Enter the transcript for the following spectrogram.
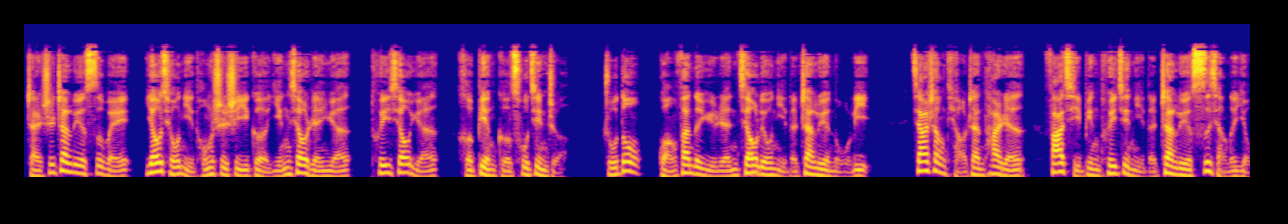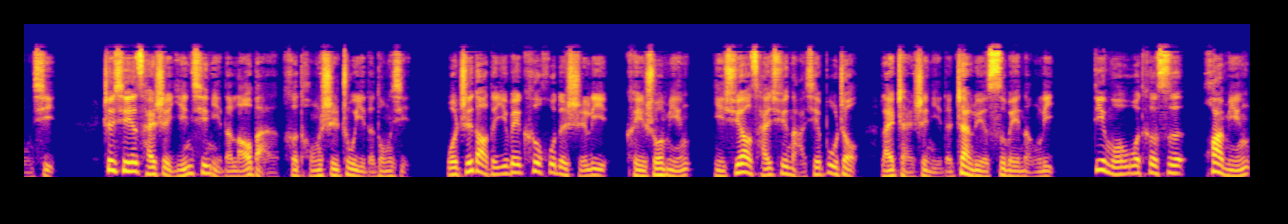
展示战略思维要求你同时是一个营销人员、推销员和变革促进者，主动广泛的与人交流你的战略努力，加上挑战他人、发起并推进你的战略思想的勇气，这些才是引起你的老板和同事注意的东西。我指导的一位客户的实例可以说明你需要采取哪些步骤来展示你的战略思维能力。蒂姆·沃特斯，化名，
